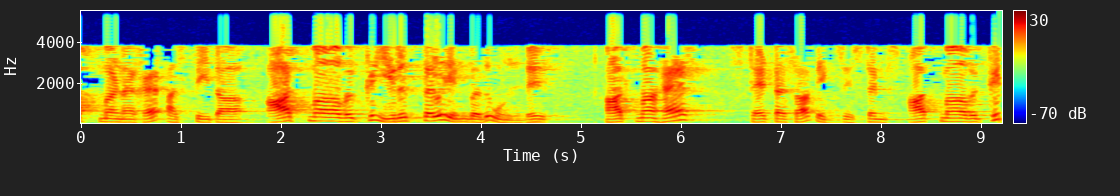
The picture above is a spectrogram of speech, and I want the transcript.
ஆத்மனக அஸ்திதா ஆத்மாவுக்கு இருத்தல் என்பது உண்டு. ஆத்மா ஹேஸ் ஸ்டேட்டஸ் ஆஃப் எக்ஸிஸ்டன்ஸ் ஆத்மாவுக்கு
